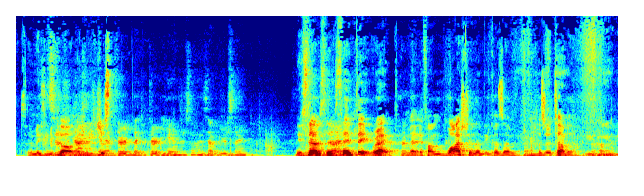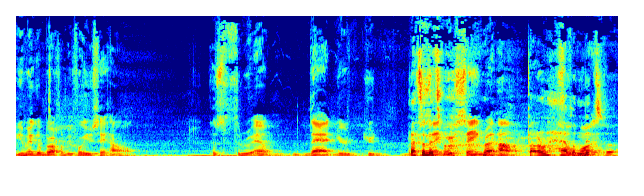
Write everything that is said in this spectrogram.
it's an amazing so thought. now you It's just third, like third hands or something? Is that what you're saying? it's not it's the same thing, right? Okay. If I'm washing them because I'm because they're tummy. You, you, you make a bracha before you say how. Because throughout that, you're, you're, That's a mitzvah. You're saying Right. how. But I don't have So a why- mitzvah.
